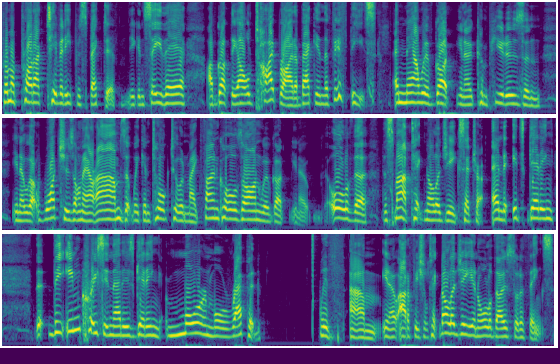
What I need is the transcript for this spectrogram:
from a productivity perspective. You can see there, I've got the old typewriter back in the 50s, and now we've got, you know, computers and, you know, we've got watches on our arms that we can talk to and make phone calls on. We've got, you know, all of the, the smart technology, etc. And it's getting, the, the increase in that is getting more and more rapid with um, you know artificial technology and all of those sort of things.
